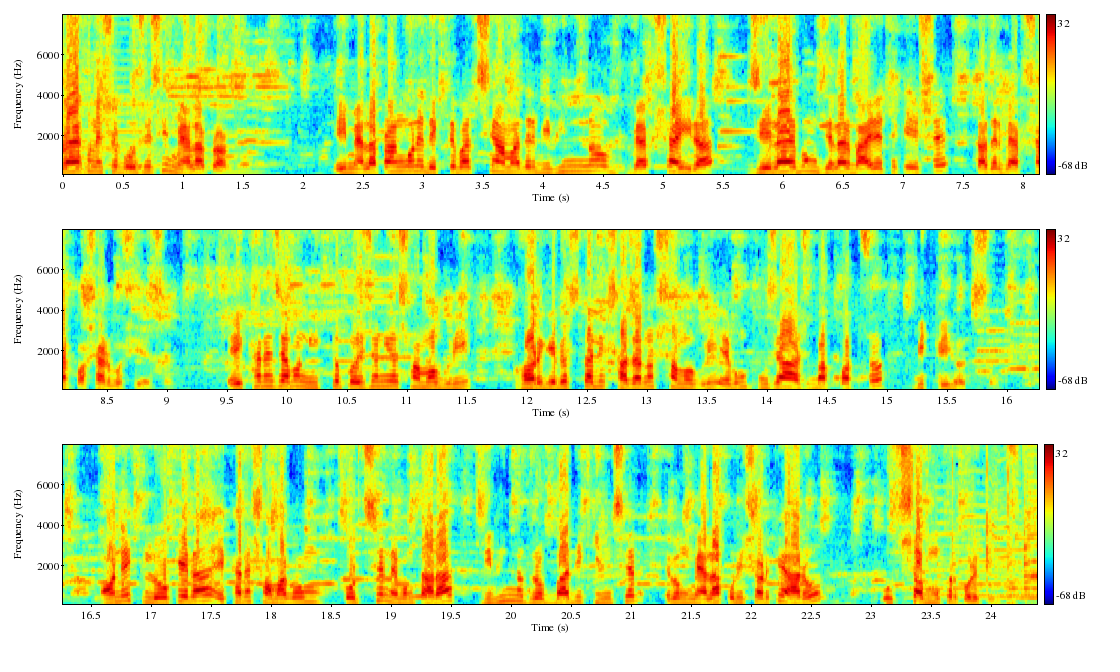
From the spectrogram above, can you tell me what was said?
আমরা এখন এসে পৌঁছেছি মেলা প্রাঙ্গণে। এই মেলা প্রাঙ্গণে দেখতে পাচ্ছি আমাদের বিভিন্ন ব্যবসায়ীরা জেলা এবং জেলার বাইরে থেকে এসে তাদের ব্যবসার পসার বসিয়েছে। এইখানে যেমন নিত্য প্রয়োজনীয় সামগ্রী, ঘর গেরস্থালি সাজানোর সামগ্রী এবং পূজা আসবাবপত্র বিক্রি হচ্ছে। অনেক লোকেরা এখানে সমাগম করছেন এবং তারা বিভিন্ন দ্রব্যাদি কিনছেন এবং মেলা পরিসরকে আরও উৎসব মুখর করে তুলছে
